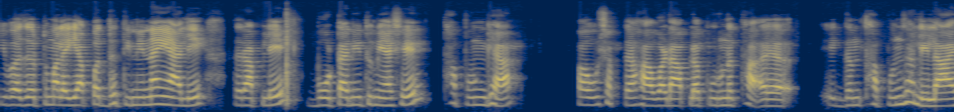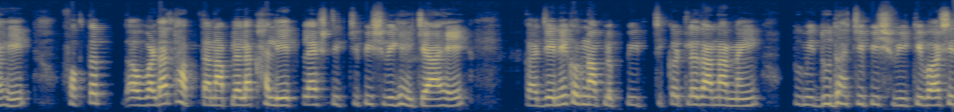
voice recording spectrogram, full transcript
किंवा जर तुम्हाला या पद्धतीने नाही आले तर आपले बोटाने तुम्ही असे थापून घ्या. पाहू शकता हा वडा आपला पूर्ण था एकदम थापून झालेला आहे. फक्त वडा थापताना आपल्याला खाली एक प्लॅस्टिकची पिशवी घ्यायची आहे. का जेणेकरून आपलं पीठ चिकटलं जाणार नाही. तुम्ही दुधाची पिशवी किंवा अशी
